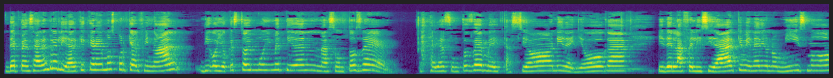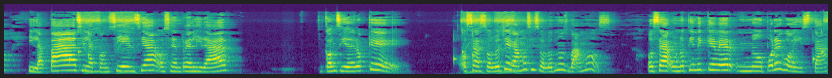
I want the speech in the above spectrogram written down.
de pensar en realidad qué queremos, porque al final, digo yo que estoy muy metida en asuntos de, hay asuntos de meditación y de yoga y de la felicidad que viene de uno mismo y la paz y la conciencia, o sea, en realidad considero que, o sea, solos llegamos y solos nos vamos. O sea, uno tiene que ver, no por egoísta,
